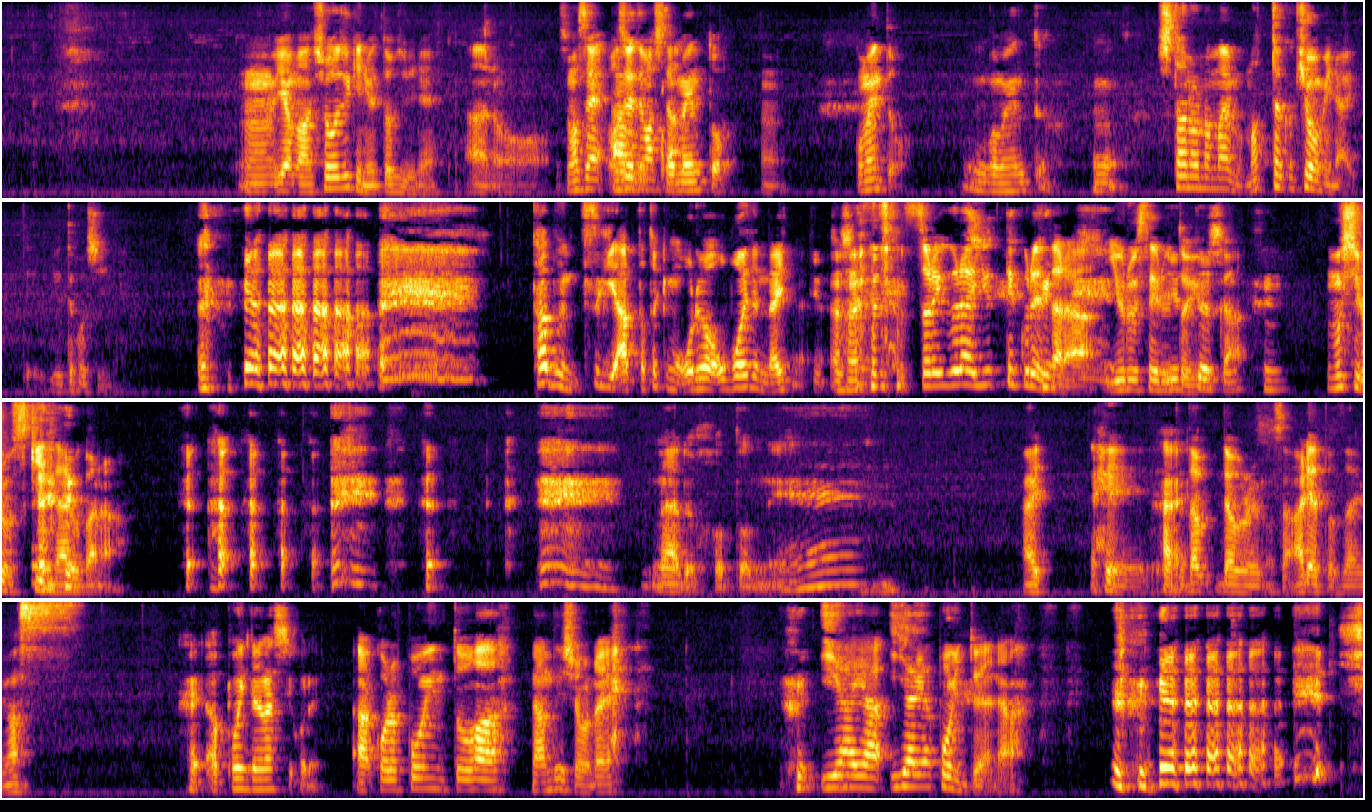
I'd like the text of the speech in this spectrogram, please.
うん、いやまあ正直に言ってほしいね。あの、すいません、忘れてました。あごめんと。ごめんと。ごめんと。うん。下の名前も全く興味ないって言ってほしいね。多分次会った時も俺は覚えてないって言ってほしい それぐらい言ってくれたら許せるというか、言ってむしろ好きになるかな。ほしいなるほどね。はい。えー、はいダブダブルエモンさん、ありがとうございます。はい。あ、ポイントなし、これ。あ、これポイントは、何でしょうね。いやや、いややポイントやな。い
